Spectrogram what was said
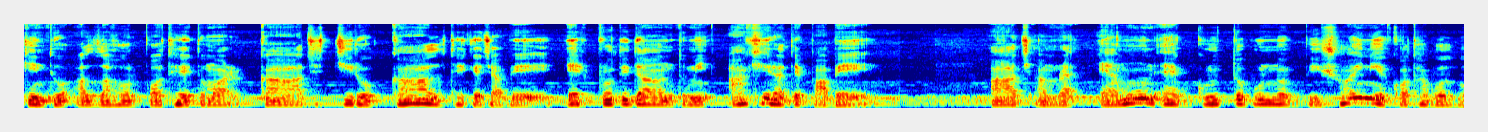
কিন্তু আল্লাহর পথে তোমার কাজ চিরকাল থেকে যাবে। এর প্রতিদান তুমি আখিরাতে পাবে। আজ আমরা এমন এক গুরুত্বপূর্ণ বিষয় নিয়ে কথা বলব,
